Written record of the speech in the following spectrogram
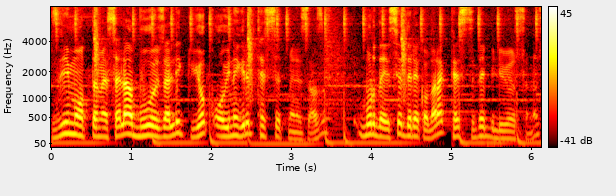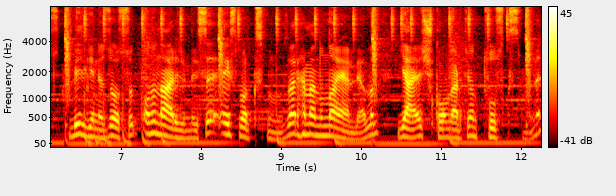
Z-Mode'da mesela bu özellik yok. Oyuna girip test etmeniz lazım. Burada ise direkt olarak test edebiliyorsunuz. Bilginiz olsun. Onun haricinde ise export kısmımız var. Hemen onu ayarlayalım. Yani şu Conversion Tools kısmını.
